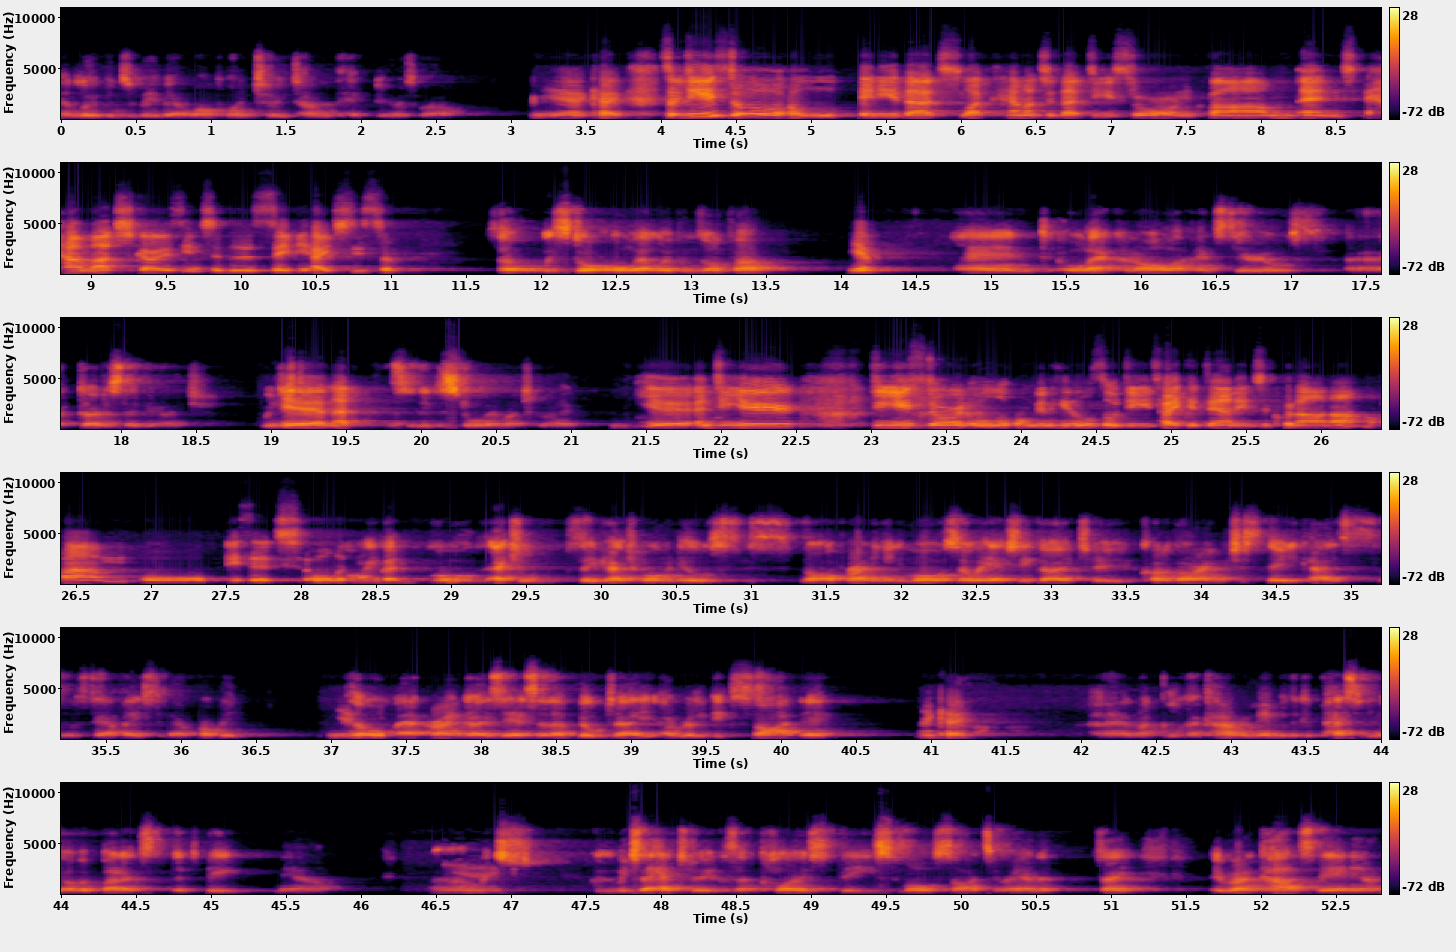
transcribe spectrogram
and lupins would be about 1.2 tonne per hectare as well. Yeah, okay. So do you store any of that, like how much of that do you store on farm and how much goes into the CBH system? So we store all our lupins on farm. Yep. And all our canola and cereals uh, go to CBH. We just yeah, and that need to store that much grain. Yeah, and do you do you store it all at Wongan Hills, or do you take it down into Kwinana, um, or is it all at Wongan? Well, actual CBH Wongan Hills is not operating anymore, so we actually go to Konnongorring, which is 30 k's sort of southeast of our property. Yep. So all our grain goes there. So they've built a, a really big site there. Okay and like, look, I can't remember the capacity of it, but it's it's big now, um, which which they had to do because they closed the small sites around it. So everyone carts there now.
